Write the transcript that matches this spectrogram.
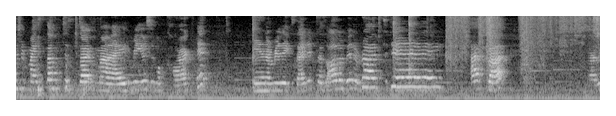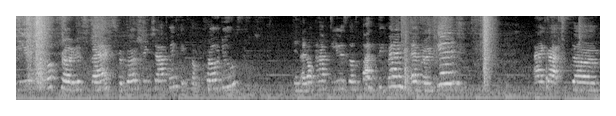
Of my stuff to start my reusable car kit. And I'm really excited because all of it arrived today. I've got my reusable produce bags for grocery shopping, get some produce. And I don't have to use those plastic bags ever again. I got some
